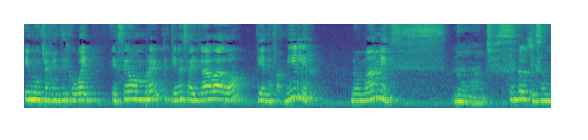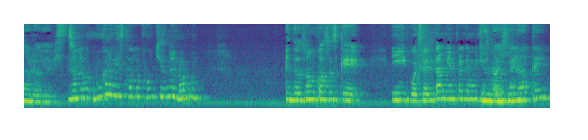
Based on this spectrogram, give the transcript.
Y mucha gente dijo, güey, ese hombre que tienes ahí grabado tiene familia, no mames. No manches. Entonces, Eso no lo había visto. nunca lo viste, fue un chisme enorme. Entonces son cosas que... Y pues él también perdió muchas Imagínate,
